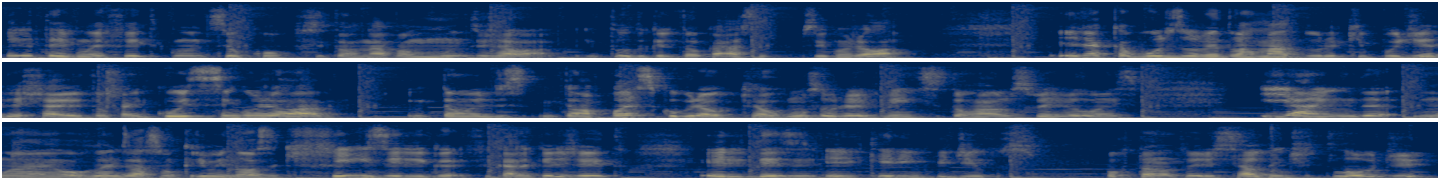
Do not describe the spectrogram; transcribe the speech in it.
Ele teve um efeito onde seu corpo se tornava muito gelado, e tudo que ele tocasse se congelava. Ele acabou desenvolvendo uma armadura que podia deixar ele tocar em coisas sem congelar. Então, eles, então após descobrir que alguns sobreviventes se tornaram super vilões e ainda uma organização criminosa que fez ele ficar daquele jeito, ele, ele queria impedi-los. Portanto, ele se auto-intitulou de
